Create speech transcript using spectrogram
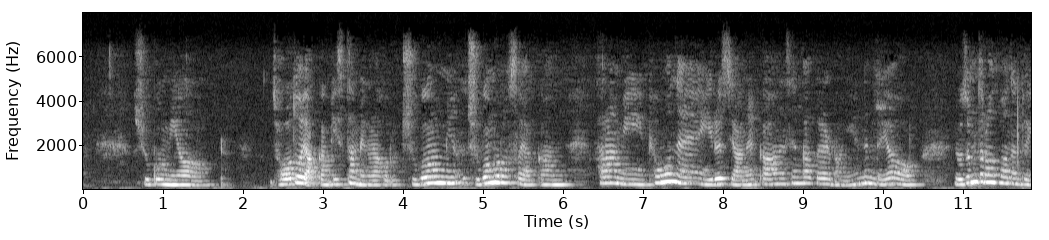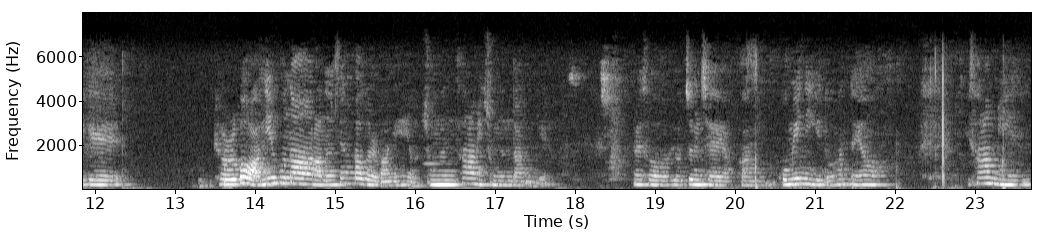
죽음이요. 저도 약간 비슷한 맥락으로 죽음 죽음으로써 약간 사람이 평온에 이르지 않을까 하는 생각을 많이 했는데요. 요즘 들어서는 되게 별거 아니구나라는 생각을 많이 해요. 죽는 사람이 죽는다는 게. 그래서 요즘 제 약간 고민이기도 한데요. 이 사람이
